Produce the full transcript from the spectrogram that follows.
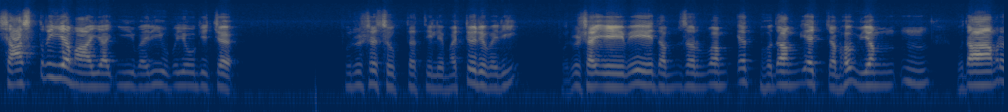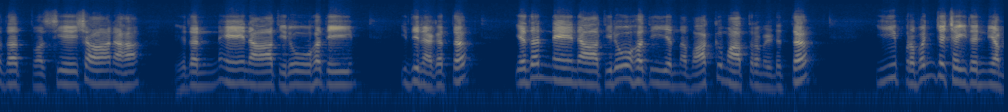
ശാസ്ത്രീയമായ ഈ വരി ഉപയോഗിച്ച് പുരുഷസൂക്തത്തിലെ മറ്റൊരു വരി പുരുഷ ഏവേദം സർവം യദ്ഭുതം യച്ച ഭവ്യം ഉദാമൃതത്വശേഷാന യതന്നേനാതിരോഹതി ഇതിനകത്ത് യതന്നേനാതിരോഹതി എന്ന വാക്ക് മാത്രം എടുത്ത് ഈ പ്രപഞ്ച ചൈതന്യം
